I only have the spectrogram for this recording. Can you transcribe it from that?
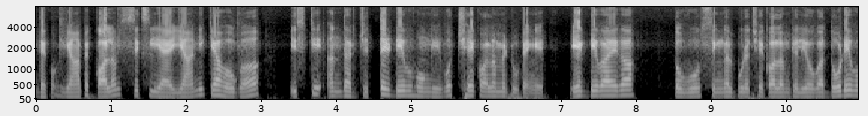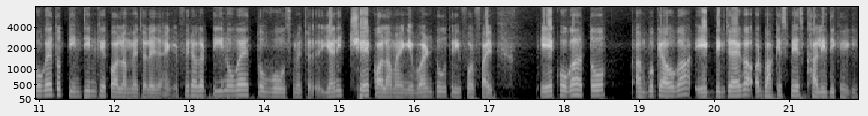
देखो, यहाँ पे कॉलम सिक्स लिया है, यानी क्या होगा, इसके अंदर जितने डिव होंगे, वो छह कॉलम में टूटेंगे। एक डिव आएगा तो वो सिंगल पूरे छह कॉलम के लिए होगा। दो डिव हो गए तो तीन तीन के कॉलम में चले जाएँगे। फिर अगर तीन हो गए तो वो उसमें यानी छह कॉलम आएँगे। One two three four five एक होगा तो हमको क्या होगा? एक दिख जाएगा और बाकी स्पेस खाली दिखेगी।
